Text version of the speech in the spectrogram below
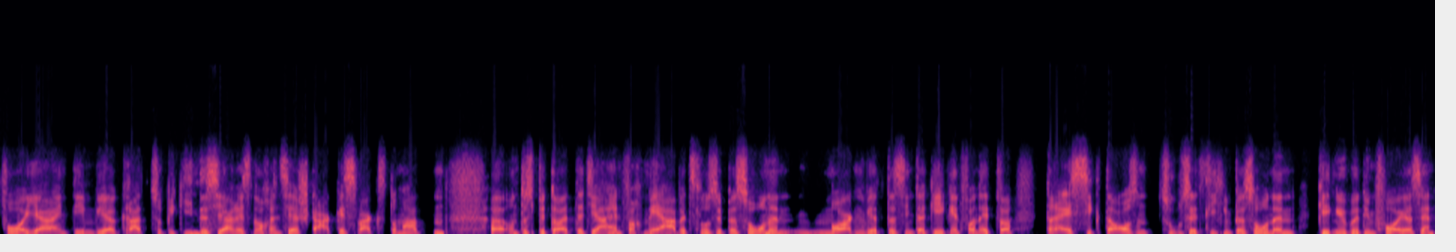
Vorjahr, in dem wir gerade zu Beginn des Jahres noch ein sehr starkes Wachstum hatten. Äh, und das bedeutet ja einfach mehr arbeitslose Personen. Morgen wird das in der Gegend von etwa 30.000 zusätzlichen Personen gegenüber dem Vorjahr sein.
